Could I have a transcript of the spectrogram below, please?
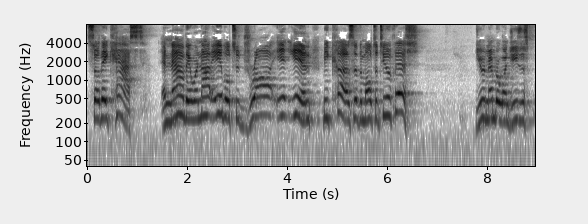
So they cast, and now they were not able to draw it in because of the multitude of fish. Do you remember when Jesus,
